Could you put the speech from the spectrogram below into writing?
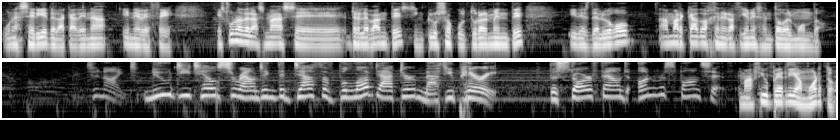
una serie de la cadena NBC. Es una de las más eh, relevantes, incluso culturalmente, y desde luego ha marcado a generaciones en todo el mundo. Tonight, new details surrounding the death of beloved actor Matthew Perry. The star found unresponsive. Matthew Perry ha muerto.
